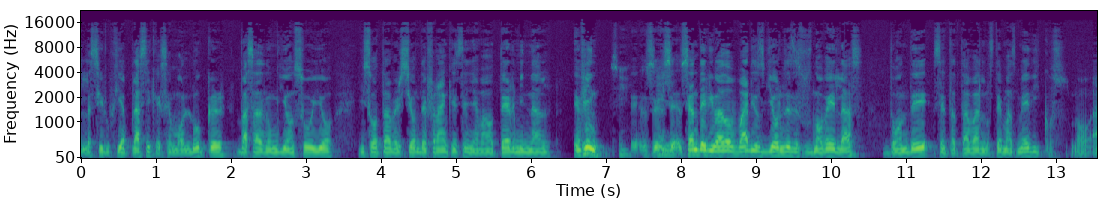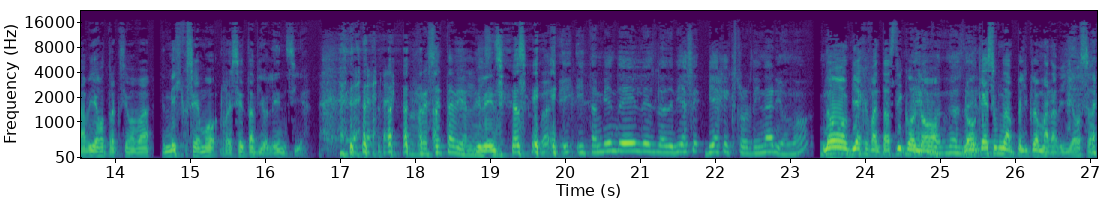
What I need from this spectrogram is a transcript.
la cirugía plástica que se llamó Looker, basada en un guion suyo. Hizo otra versión de Frankenstein llamado Terminal. En fin, Sí. eh, se, El- se- se han derivado varios guiones de sus novelas donde se trataban los temas médicos, ¿no? Había otra que se llamaba, en México se llamó Receta Violencia. Receta violenta. Violencia, sí. Bueno, Y, y también de él es la de viaje, viaje extraordinario, ¿no? No, Viaje Fantástico Viaje no. no que es una película maravillosa,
